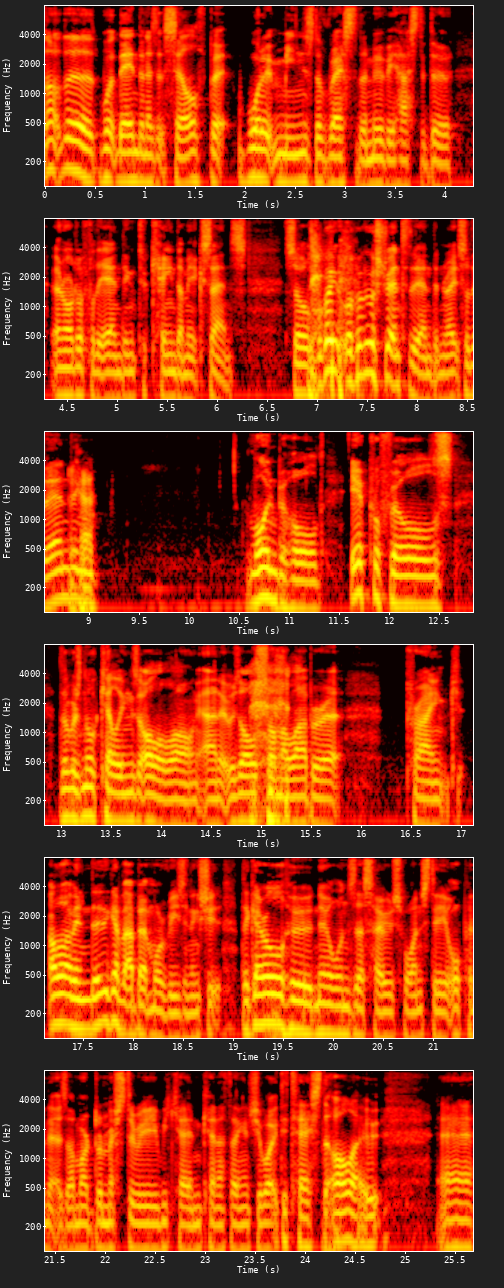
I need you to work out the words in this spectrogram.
not the what the ending is itself, but what it means the rest of the movie has to do in order for the ending to kind of make sense. So we're going, we're going to go straight into the ending, right? So the ending, Okay. lo and behold, April Fools. There was no killings all along, and it was all some elaborate prank. Although I mean, they give it a bit more reasoning. She, the girl who now owns this house, wants to open it as a murder mystery weekend kind of thing, and she wanted to test it all out. Uh,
